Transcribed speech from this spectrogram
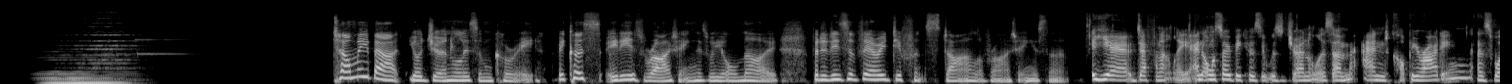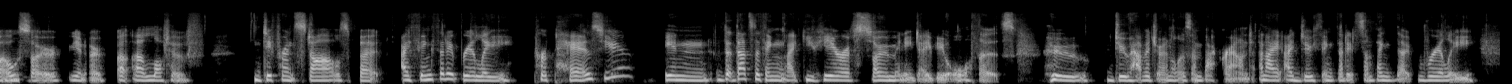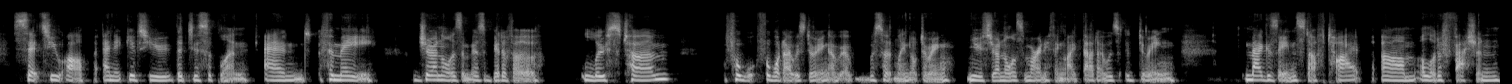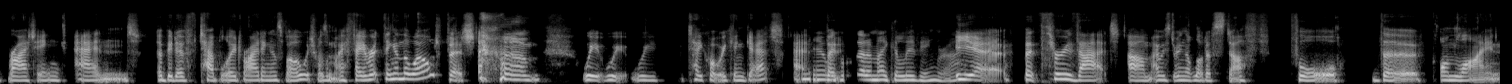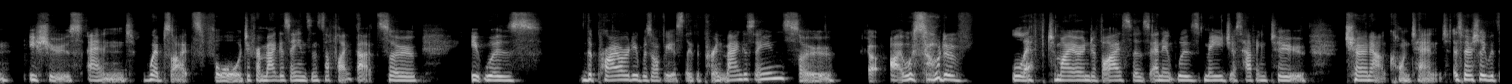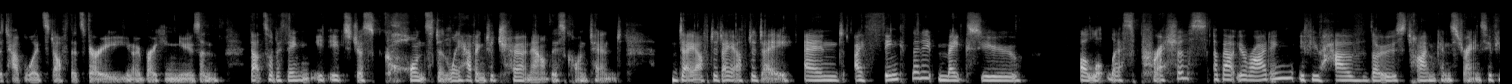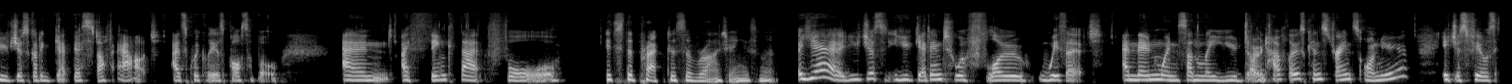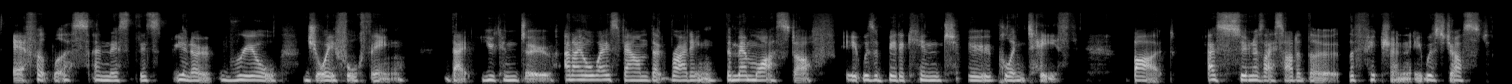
Tell me about your journalism career because it is writing, as we all know, but it is a very different style of writing, isn't it? Yeah, definitely. And also because it was journalism and copywriting as well. Mm. So, you know, a, a lot of different styles. But I think that it really prepares you in that that's the thing like you hear of so many debut authors who do have a journalism background and I, I do think that it's something that really sets you up and it gives you the discipline and for me journalism is a bit of a loose term for for what I was doing. I was certainly not doing news journalism or anything like that. I was doing magazine stuff type, um, a lot of fashion writing, and a bit of tabloid writing as well, which wasn't my favorite thing in the world, but um, we, we we take what we can get. Yeah, but we've got to make a living, right? yeah, but through that, um, I was doing a lot of stuff for the online issues and websites for different magazines and stuff like that. So it was the priority was obviously the print magazines. So uh, I was sort of left to my own devices and it was me just having to churn out content especially with the tabloid stuff that's very you know breaking news and that sort of thing. It, it's just constantly having to churn out this content day after day after day. And i think that it makes you a lot less precious about your writing if you have those time constraints if you've just got to get this stuff out as quickly as possible. And i think that for It's the practice of writing, isn't it? yeah you just you get into a flow with it. And then when suddenly you don't have those constraints on you it just feels effortless and this this you know real joyful thing that you can do. And i always found that writing the memoir stuff it was a bit akin to pulling teeth. But as soon as i started the the fiction it was just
